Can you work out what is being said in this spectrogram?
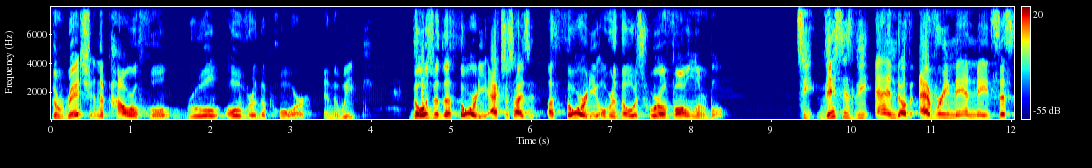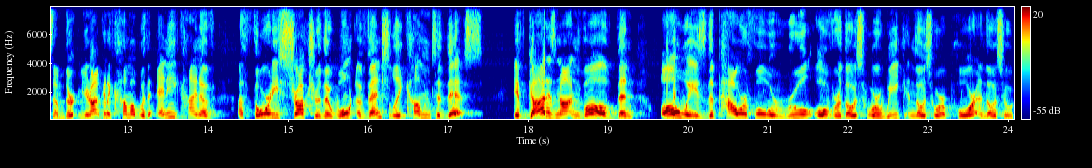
The rich and the powerful rule over the poor and the weak. Those with authority exercise authority over those who are vulnerable. See, this is the end of every man made system. You're not going to come up with any kind of authority structure that won't eventually come to this. If God is not involved, then always the powerful will rule over those who are weak and those who are poor and those who,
